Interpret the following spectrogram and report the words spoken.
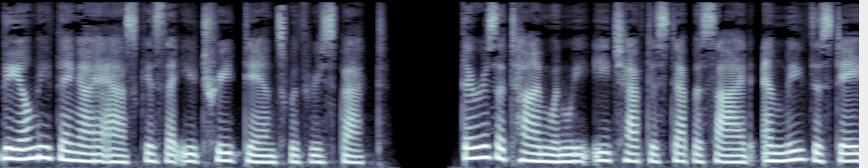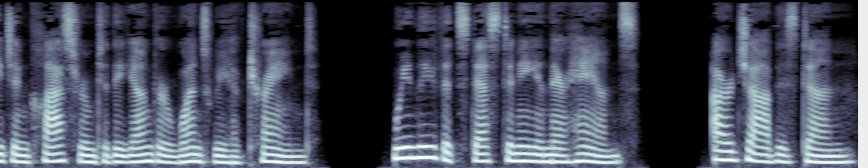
The only thing I ask is that you treat dance with respect. There is a time when we each have to step aside and leave the stage and classroom to the younger ones we have trained. We leave its destiny in their hands. Our job is done.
